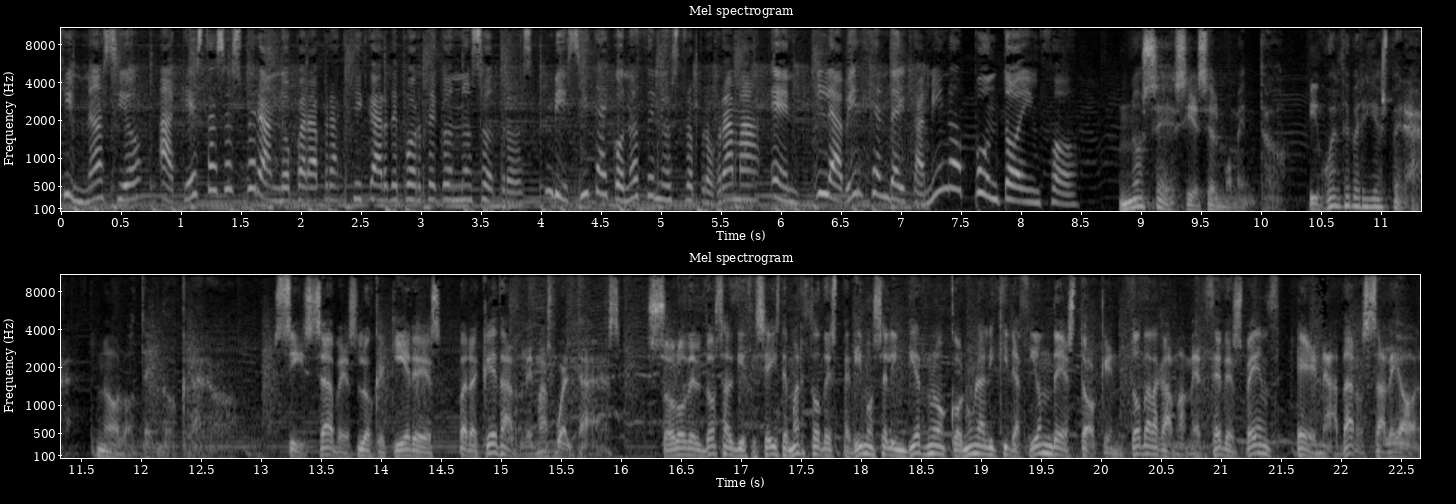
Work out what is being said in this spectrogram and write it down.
gimnasio. ¿A qué estás esperando para practicar deporte con nosotros? Visita y conoce nuestro programa en lavirgendelcamino.info. No sé si es el momento. Igual debería esperar. No lo tengo claro. Si sabes lo que quieres, ¿para qué darle más vueltas? Solo del 2 al 16 de marzo despedimos el invierno con una liquidación de stock en toda la gama Mercedes-Benz en Adarsa León.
